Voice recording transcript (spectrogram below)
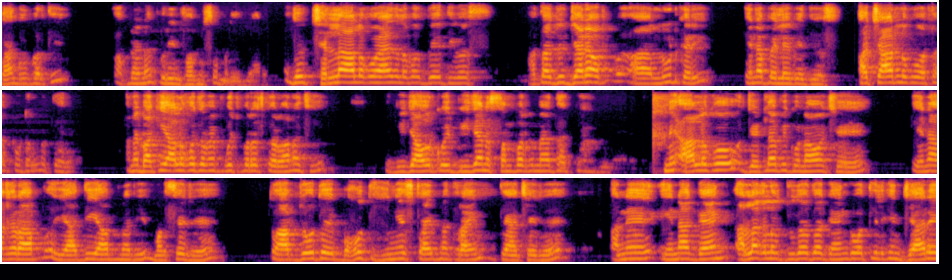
ઢંગ ઉપરથી આપણે એને પૂરી ઇન્ફોર્મેશન મળી જાય. જો છેલ્લા આ લોકો આવ્યા લગભગ બે દિવસ હતા. જો જ્યારે લૂંટ કરી, એના પહેલે બે દિવસ. આ ચાર લોકો હતા ટોટલ અત્યારે. અને બાકી આ લોકો તમે પૂછપરછ કરવાના છીએ. બીજા ઓર કોઈ બીજાના સંપર્કમાં હતા ને આ લોકો જેટલા બી ગુનાઓ છે, એના અગર આપ યાદી આપ મળશે જો, તો આપ જો તો બહુ હિનિયસ ટાઈપના ક્રાઇમ ત્યાં છે જો અને એના ગેંગ અલગ અલગ જુદા જુદા ગેંગો હતી. લેકિન જ્યારે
